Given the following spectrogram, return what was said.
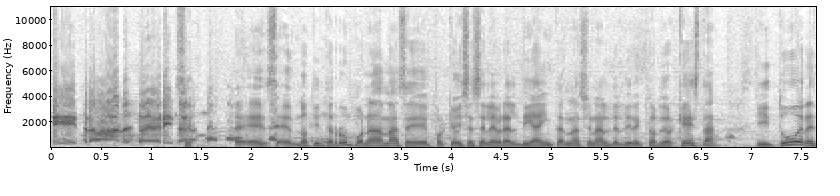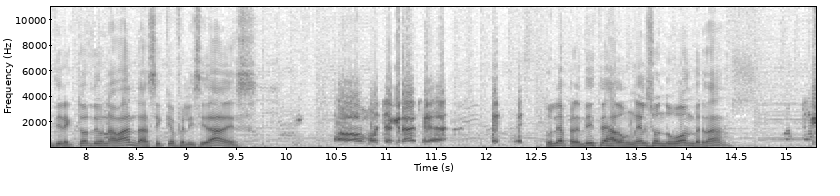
Sí, trabajando, estoy ahorita. Eh, eh, no te interrumpo nada más porque hoy se celebra el Día Internacional del Director de Orquesta y tú eres director de una banda, así que felicidades. Muchas gracias. Tú le aprendiste a don Nelson Dubón, ¿verdad? Sí,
